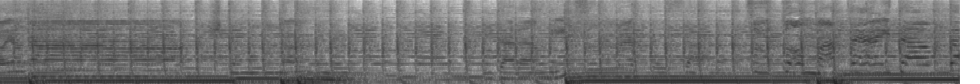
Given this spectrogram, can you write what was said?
場やな。人の波ただ見つめてさずっと待っていたんだ。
